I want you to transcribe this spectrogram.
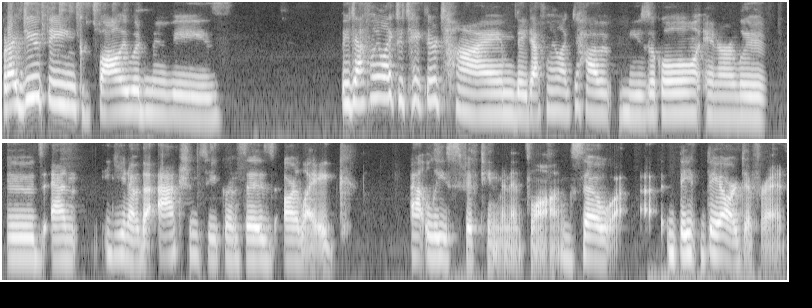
But I do think Bollywood movies, they definitely like to take their time. They definitely like to have musical interludes, and, you know, the action sequences are like at least 15 minutes long. So uh, they, they are different.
